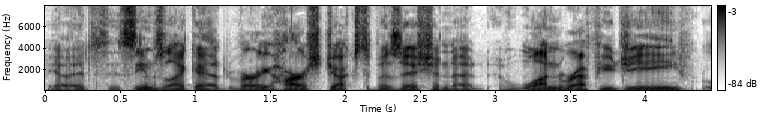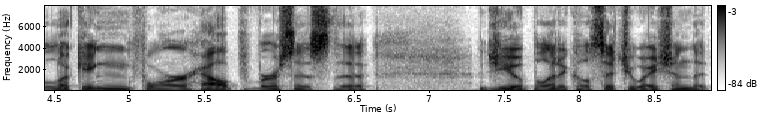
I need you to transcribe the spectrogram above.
you know, it seems like a very harsh juxtaposition. Uh, one refugee looking for help versus the geopolitical situation that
